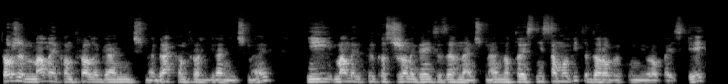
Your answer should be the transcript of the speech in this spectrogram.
To, że mamy kontrole graniczne, brak kontroli granicznych i mamy tylko strzeżone granice zewnętrzne, no to jest niesamowity dorobek Unii Europejskiej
